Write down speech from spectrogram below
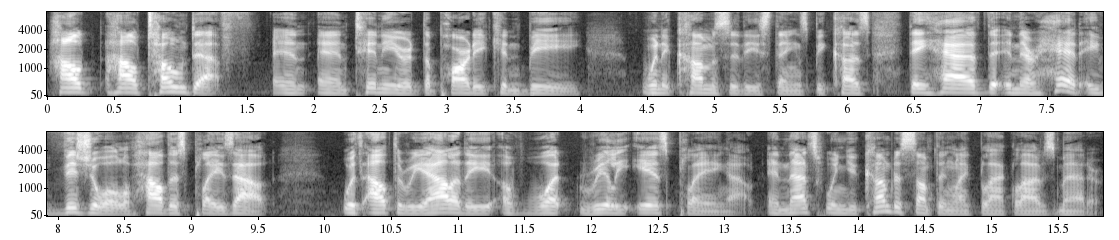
how how tone deaf and and tenured the party can be when it comes to these things because they have the, in their head a visual of how this plays out without the reality of what really is playing out. And that's when you come to something like Black Lives Matter.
